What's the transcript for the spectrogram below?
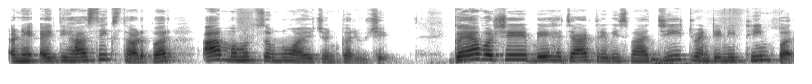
અને ઐતિહાસિક સ્થળ પર આ મહોત્સવનું આયોજન કર્યું છે. ગયા વર્ષે બે હજાર ત્રેવીસમાં જી ટ્વેન્ટીની થીમ પર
